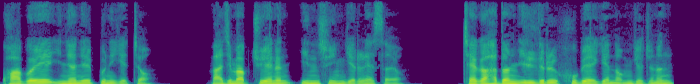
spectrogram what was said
과거의 인연일 뿐이겠죠. 마지막 주에는 인수인계를 했어요. 제가 하던 일들을 후배에게 넘겨주는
